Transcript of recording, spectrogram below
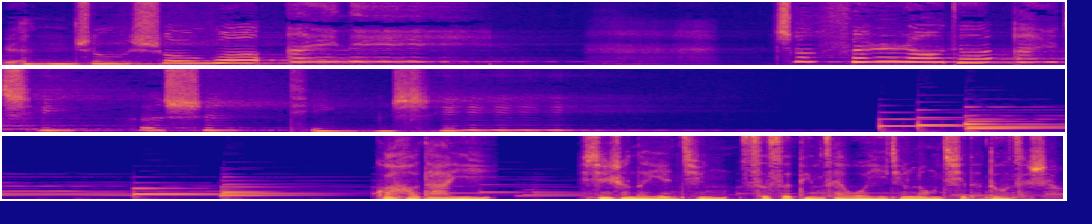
忍住说我爱你，这纷扰的爱情何时停息？挂好大衣，先生的眼睛死死盯在我已经隆起的肚子上。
